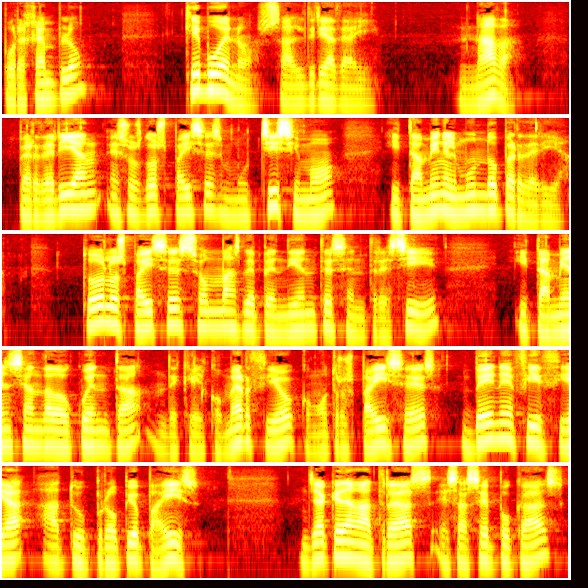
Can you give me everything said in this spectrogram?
por ejemplo? ¿Qué bueno saldría de ahí? Nada. Perderían esos dos países muchísimo y también el mundo perdería. Todos los países son más dependientes entre sí y también se han dado cuenta de que el comercio con otros países beneficia a tu propio país. Ya quedan atrás esas épocas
